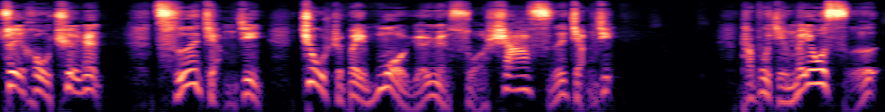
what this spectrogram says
最后确认此蒋进就是被莫媛媛所杀死的蒋进。他不仅没有死，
